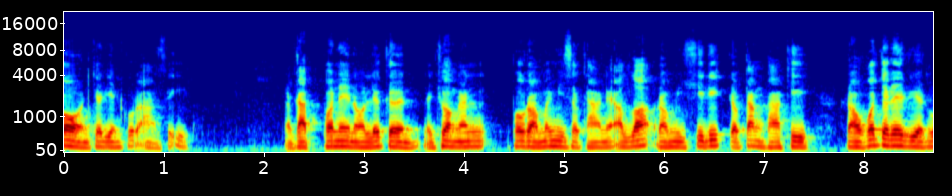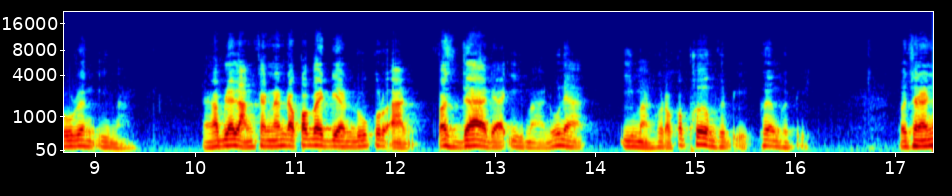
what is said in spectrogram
ก่อนจะเรียนกุรอานซะอีกนะครับเพราะแน่นอนเหลือเกิน ในช่วงนั้นพวกเราไม่มีศรัทธาในอัลลอฮ์เรามีชีริกเราตั้งภาคี เราก็จะได้เรียนรู้เรื่องอีมานนะครับและหลังจากนั้นเราก็ไปเรียนรู้กุรอานฟัสดาเดอีมานุเนี่ยอีมานของเราก็เพิ่มขึ้นไปอีกเพิ่มขึ้นไปอีก เพราะฉะนั้น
